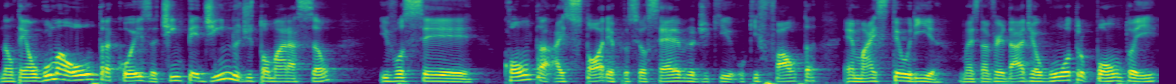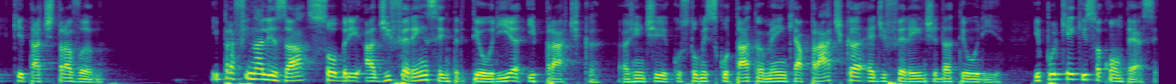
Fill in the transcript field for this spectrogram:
não tem alguma outra coisa te impedindo de tomar ação e você conta a história para o seu cérebro de que o que falta é mais teoria, mas na verdade é algum outro ponto aí que está te travando. E para finalizar, sobre a diferença entre teoria e prática. A gente costuma escutar também que a prática é diferente da teoria. E por que que isso acontece?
